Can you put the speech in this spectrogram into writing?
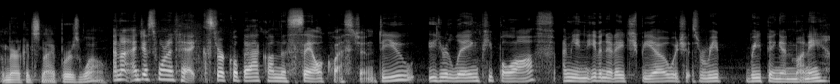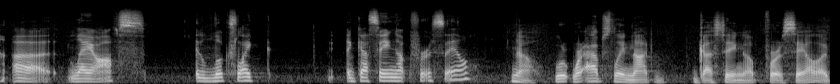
American Sniper as well. And I just wanted to circle back on the sale question. Do you you're laying people off? I mean, even at HBO, which is reap, reaping in money, uh, layoffs. It looks like a gussing up for a sale. No, we're, we're absolutely not gussing up for a sale. I,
